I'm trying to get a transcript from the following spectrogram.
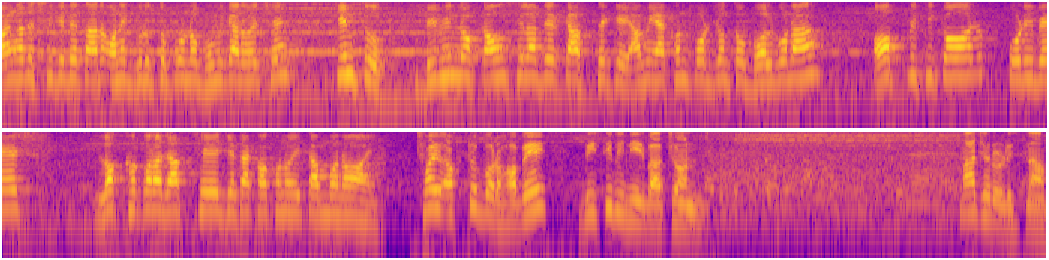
বাংলাদেশ ক্রিকেটে তার অনেক গুরুত্বপূর্ণ ভূমিকা রয়েছে। কিন্তু বিভিন্ন কাউন্সিলরদের কাছ থেকে আমি এখন পর্যন্ত বলব না অপ্রীতিকর পরিবেশ লক্ষ্য করা যাচ্ছে যেটা কখনোই কাম্য নয়। ছয় অক্টোবর হবে বিসিবি নির্বাচন। মাজহারুল ইসলাম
